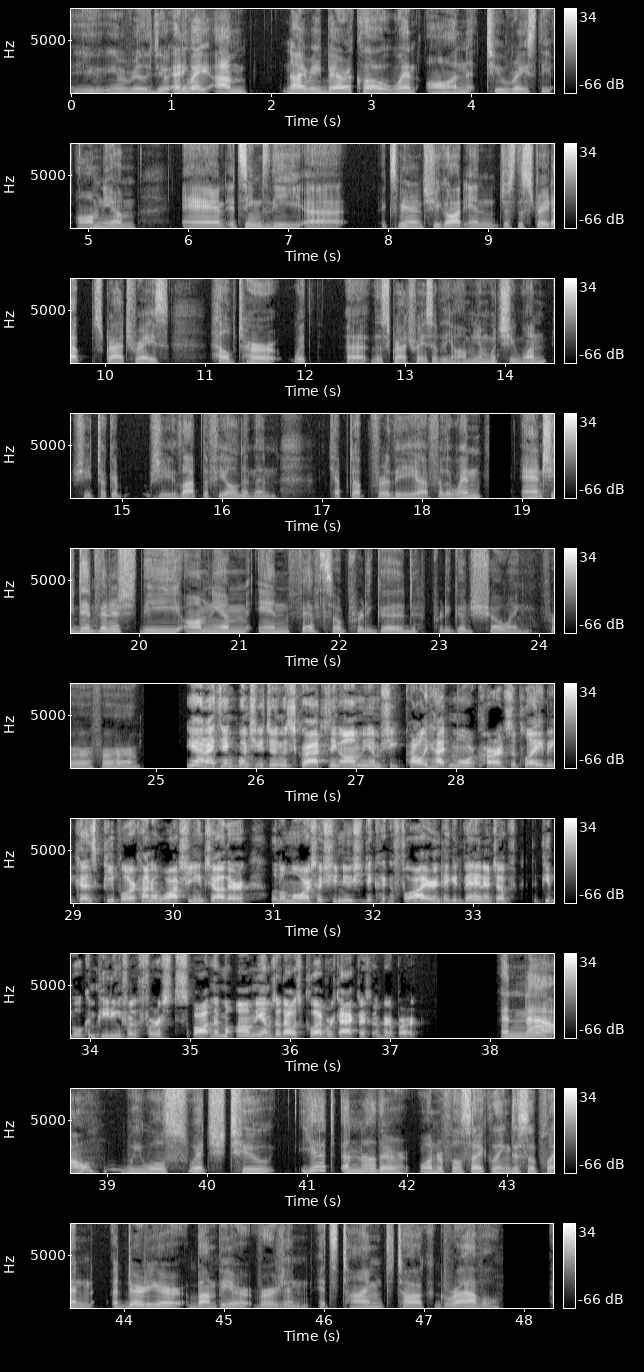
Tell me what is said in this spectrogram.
You you really do. Anyway, um Ngaire Barraclough went on to race the Omnium, and it seems the uh, experience she got in just the straight up scratch race helped her with uh, the scratch race of the Omnium, which she won. She took it, she lapped the field, and then kept up for the uh, for the win. And she did finish the Omnium in fifth, so pretty good, pretty good showing for for her. Yeah, and I think when she was doing the scratch thing Omnium, she probably had more cards to play because people are kind of watching each other a little more. So she knew she could kick a flyer and take advantage of the people competing for the first spot in the Omnium. So that was clever tactics on her part. And now we will switch to yet another wonderful cycling discipline, a dirtier, bumpier version. It's time to talk gravel.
